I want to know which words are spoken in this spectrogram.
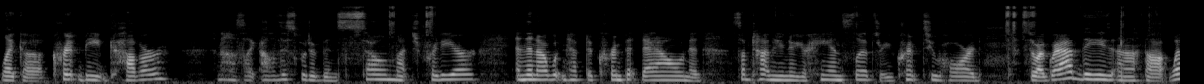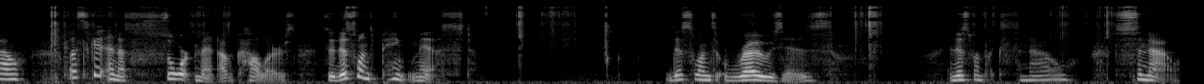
like a crimp bead cover and I was like, oh, this would have been so much prettier. And then I wouldn't have to crimp it down. And sometimes, you know, your hand slips or you crimp too hard. So I grabbed these and I thought, well, let's get an assortment of colors. So this one's Pink Mist. This one's Roses. And this one's like Snow. Snow.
